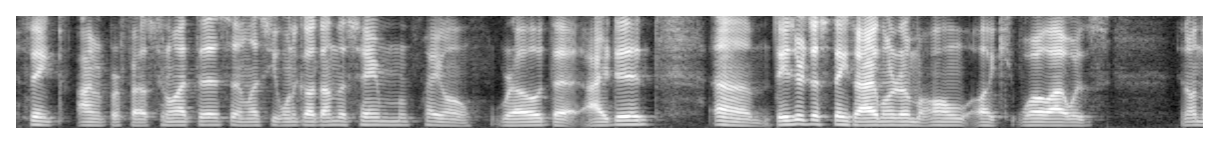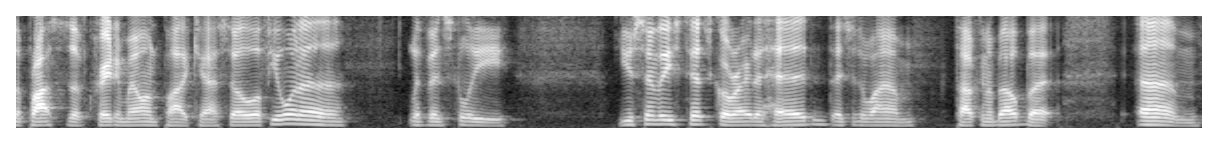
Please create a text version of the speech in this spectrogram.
think I'm a professional at this unless you want to go down the same you know road that I did. Um, these are just things I learned them all like while I was know, in the process of creating my own podcast. So if you want to eventually use some of these tips, go right ahead. This is why I'm talking about. But um,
